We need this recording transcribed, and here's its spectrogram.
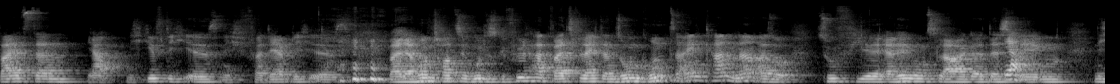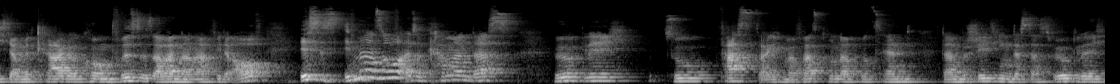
weil es dann ja nicht giftig ist, nicht verderblich ist, weil der Hund trotzdem ein gutes Gefühl hat, weil es vielleicht dann so ein Grund sein kann, ne? also zu viel Erregungslage, deswegen ja. nicht damit klargekommen, frisst es aber danach wieder auf. Ist es immer so? Also kann man das wirklich zu fast, sage ich mal, fast 100 Prozent dann bestätigen, dass das wirklich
